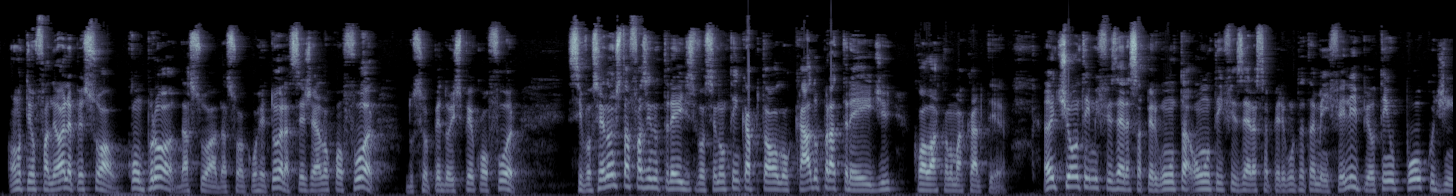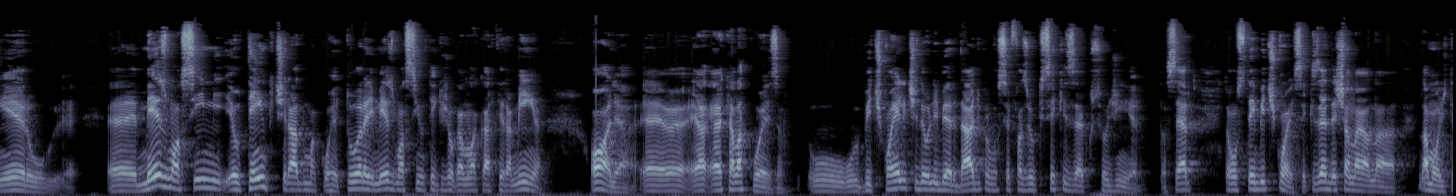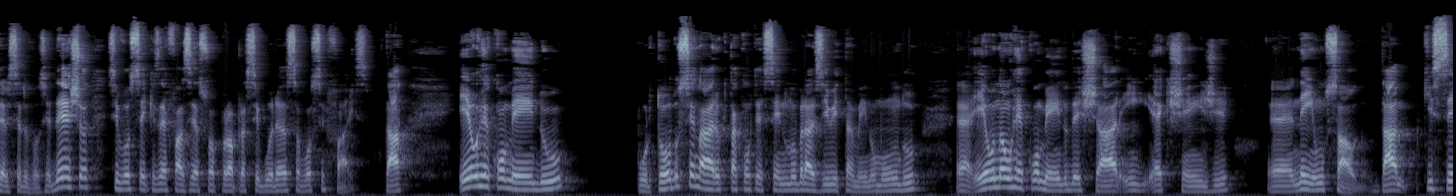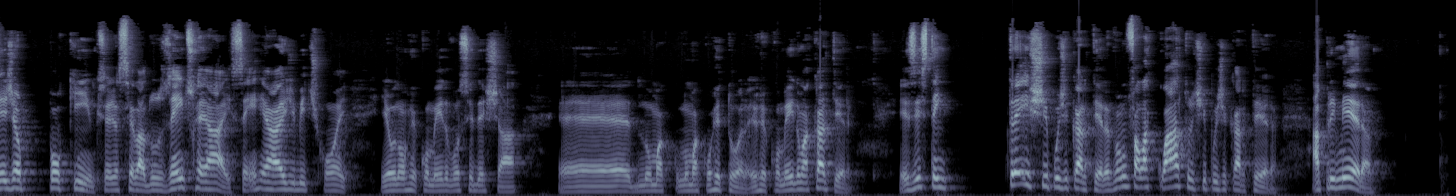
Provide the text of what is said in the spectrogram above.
Ontem eu falei, olha pessoal, comprou da sua, da sua corretora, seja ela qual for, do seu P2P qual for, se você não está fazendo trade, se você não tem capital alocado para trade, coloca numa carteira. Anteontem me fizeram essa pergunta, ontem fizeram essa pergunta também. Felipe, eu tenho pouco dinheiro, é, mesmo assim eu tenho que tirar de uma corretora e mesmo assim eu tenho que jogar numa carteira minha? Olha, é, é, é aquela coisa. O, o, Bitcoin ele te deu liberdade para você fazer o que você quiser com o seu dinheiro, tá certo? Então você tem Bitcoin. Se você quiser deixar na, na, na mão de terceiros, você deixa. Se você quiser fazer a sua própria segurança, você faz, tá? Eu recomendo, por todo o cenário que está acontecendo no Brasil e também no mundo, é, eu não recomendo deixar em exchange é, nenhum saldo, tá? Que seja pouquinho, que seja, sei lá, 200 reais, 100 reais de Bitcoin. Eu não recomendo você deixar é, numa, numa corretora. Eu recomendo uma carteira. Existem três tipos de carteira. Vamos falar quatro tipos de carteira. A primeira,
